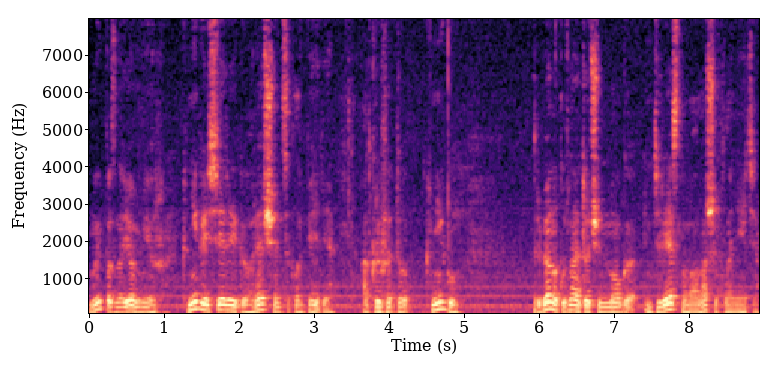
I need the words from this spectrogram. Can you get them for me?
Мы познаем мир. Книга из серии «Говорящая энциклопедия». Открыв эту книгу, ребенок узнает очень много интересного о нашей планете.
